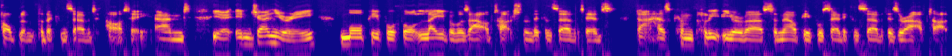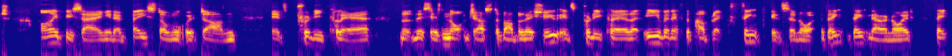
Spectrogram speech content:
problem for the Conservative Party, and you know, in January, more people thought Labour was out of touch than the Conservatives. That has completely reversed, and now people say the Conservatives are out of touch. I'd be saying, you know, based on what we've done, it's pretty clear that this is not just a bubble issue. It's pretty clear that even if the public think it's annoyed, think think they're annoyed, they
